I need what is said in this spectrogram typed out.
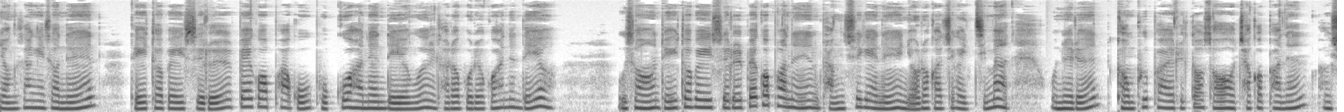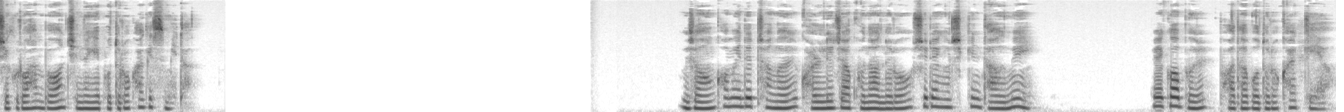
영상에서는 데이터베이스를 백업하고 복구하는 내용을 다뤄보려고 하는데요. 우선 데이터베이스를 백업하는 방식에는 여러 가지가 있지만 오늘은 덤프 파일을 떠서 작업하는 방식으로 한번 진행해 보도록 하겠습니다. 우선 커맨드 창을 관리자 권한으로 실행을 시킨 다음에 백업을 받아보도록 할게요.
